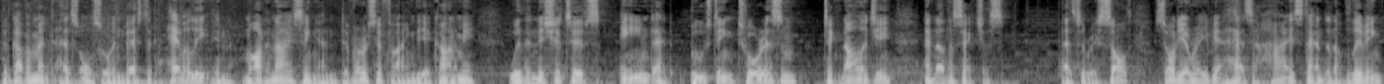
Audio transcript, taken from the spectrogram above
The government has also invested heavily in modernizing and diversifying the economy with initiatives aimed at boosting tourism, technology, and other sectors. As a result, Saudi Arabia has a high standard of living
